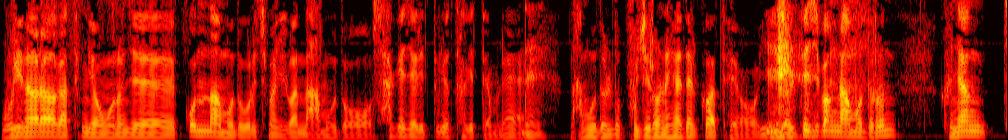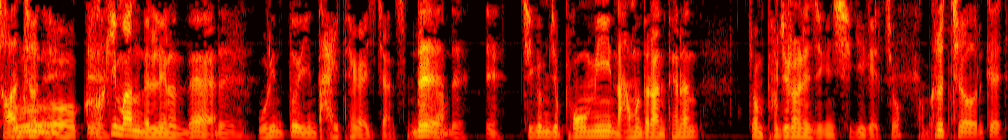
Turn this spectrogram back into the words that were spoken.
우리나라 같은 경우는 이제 꽃나무도 그렇지만 일반 나무도 사계절이 뚜렷하기 때문에 네. 나무들도 부지런해야 될 것 같아요. 이 예. 열대지방 나무들은 그냥 천천히 그, 어, 크기만 예. 늘리는데 네. 우린 또 이 나이테가 있지 않습니까? 네, 네, 예. 지금 이제 봄이 나무들한테는 좀 부지런해지긴 시기겠죠. 아무래도. 그렇죠. 그러니까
